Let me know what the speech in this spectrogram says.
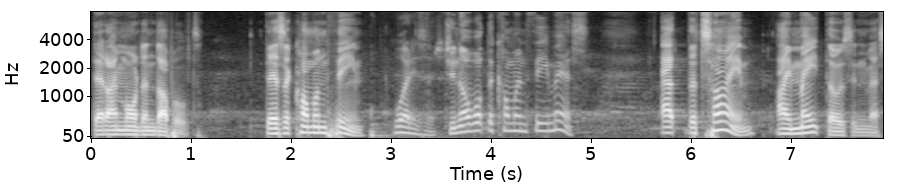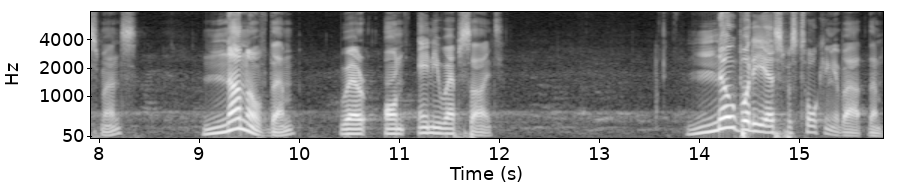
that I more than doubled. There's a common theme. What is it? Do you know what the common theme is? At the time I made those investments, none of them were on any website. Nobody else was talking about them.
